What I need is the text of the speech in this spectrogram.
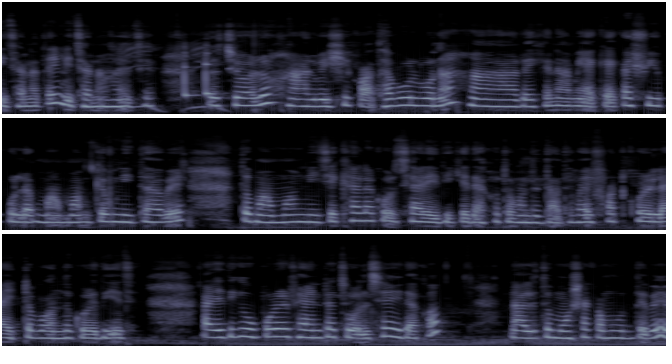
বিছানাতেই বিছানা হয়েছে। তো চলো আর বেশি কথা বলব না, আর এখানে আমি একা একা শুয়ে বললাম, মাম্মামকেও নিতে হবে। তো মাম্মাম নিচে খেলা করছে আর এদিকে দেখো তোমাদের দাদাভাই ফট করে লাইটটা বন্ধ করে দিয়েছে। আর এদিকে উপরের ফ্যানটা চলছে এই দেখো, নাহলে তো মশা কামড় দেবে,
